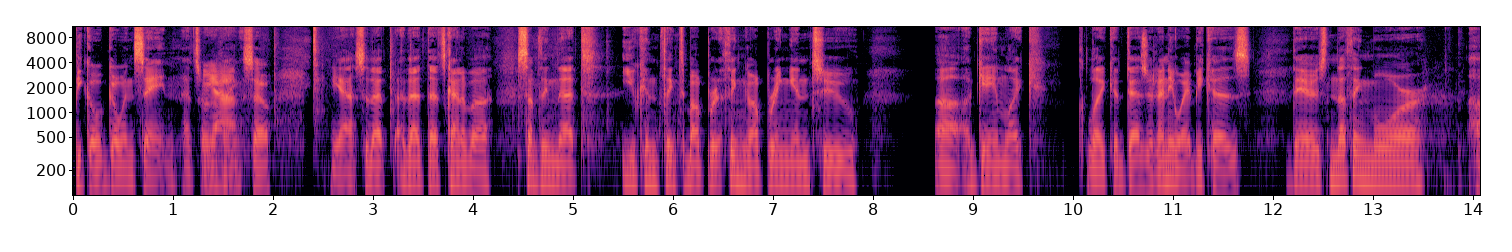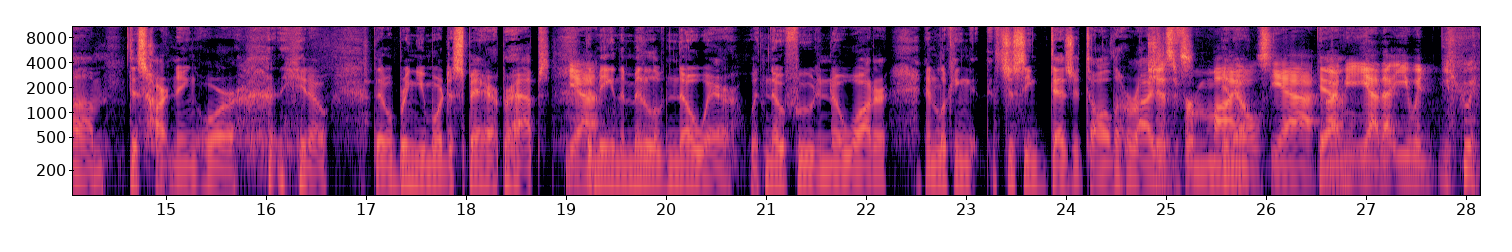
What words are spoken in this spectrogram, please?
be go go insane, that sort Yeah. of thing. So, yeah, so that that that's kind of a something that you can think about thinking about bringing into uh, a game like like a desert anyway, because there's nothing more um, disheartening or you know that will bring you more despair perhaps Yeah. than being in the middle of nowhere with no food and no water and looking it's just seeing desert to all the horizons just for you know? miles. Yeah. Yeah. I mean, yeah, that you would you would-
